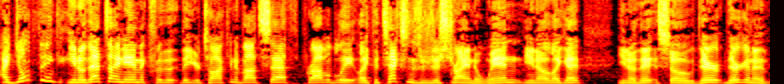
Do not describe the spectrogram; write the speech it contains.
I don't think you know that dynamic for the, that you're talking about, Seth. Probably like the Texans are just trying to win. You know, like I, you know, they so they're they're to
